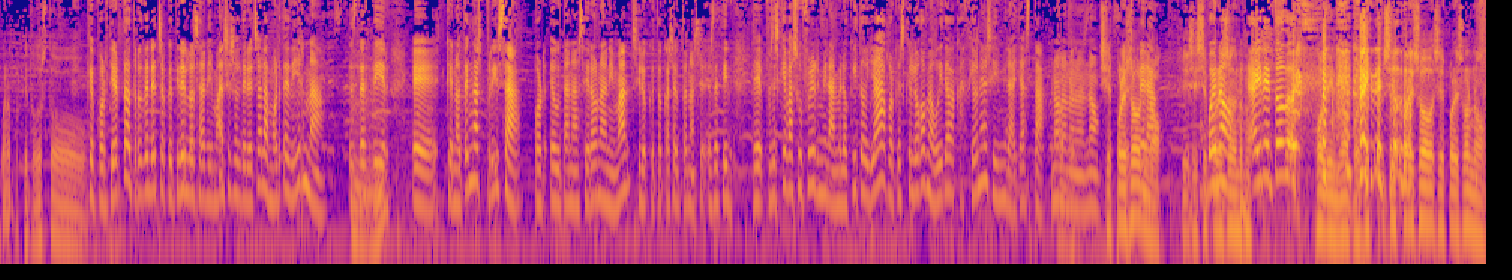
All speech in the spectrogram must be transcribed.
bueno, pues que todo esto... Que por cierto, otro derecho que tienen los animales es el derecho a la muerte digna. Es decir, eh, que no tengas prisa por eutanasiar a un animal si lo que toca es eutanasiar. Es decir, eh, pues es que va a sufrir, mira, me lo quito ya, porque es que luego me voy de vacaciones y mira, ya está. No, no, no, no, no. Si es por eso, Espera. no. Sí, sí, sí, bueno, por eso no. hay de todo. Jolín, no, pues si, de si es por todo. eso, si es por eso, no,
